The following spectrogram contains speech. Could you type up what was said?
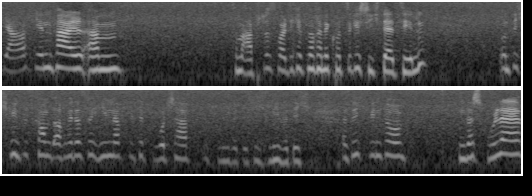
ja, auf jeden Fall ähm, zum Abschluss wollte ich jetzt noch eine kurze Geschichte erzählen. Und ich finde, es kommt auch wieder so hin auf diese Botschaft, ich liebe dich, ich liebe dich. Also ich bin so in der Schule,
